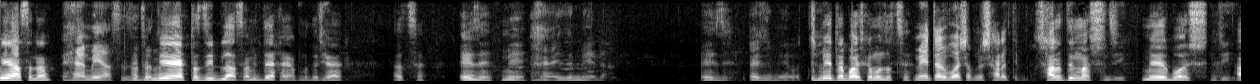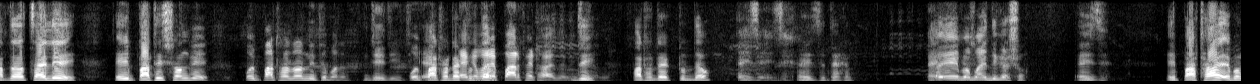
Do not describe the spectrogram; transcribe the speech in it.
মেয়ে আছে না? হ্যাঁ মেয়ে আছে আচ্ছা মেয়ে একটা জিবলা আছে আমি দেখাই আপনাদের হ্যাঁ? আচ্ছা এই যে মেয়ে। হ্যাঁ এই যে মেয়েটা। এই যে। এই যে মেয়ে বাচ্চা। মেয়েটার বয়স কেমন যাচ্ছে? মেয়েটার বয়স আপনার সাড়ে তিন মাস। সাড়ে তিন মাস? জি। মেয়ের বয়স? জি। আপনারা চাইলে এই পাঠির সঙ্গে ওই পাঠাটা নিতে পারেন। জি জি। ওই পাঠাটা একটু একেবারে দাও। পারফেক্ট হয়ে যাবে জি। পাঠাটা একটু দাও। এই যে এই যে। এই যে দেখেন। এই বাবা এদিকে আসো। এই যে। এই পাঠা এবং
